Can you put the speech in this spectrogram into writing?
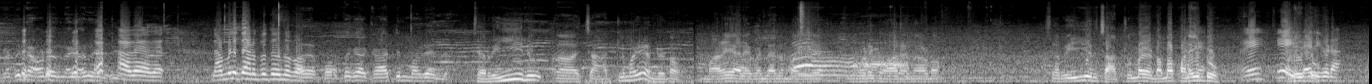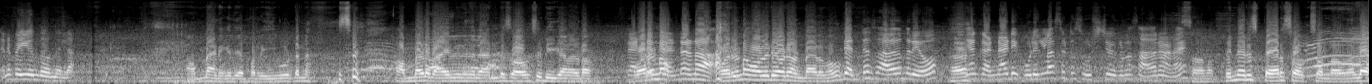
അതെ അതെ നമ്മൾ തണുപ്പത്ത് നിന്ന് പോകും പുറത്തൊക്കെ കാറ്റും മഴയല്ല? ചെറിയൊരു ചാറ്റൽ മഴയുണ്ട് കേട്ടോ. മഴയറിയാം എല്ലാവരും പയ്യെ ഇങ്ങോട്ടേക്ക് മാറുന്ന കേട്ടോ. ചെറിയൊരു ചാറ്റൽ മഴയുണ്ട്. അമ്മ പണി കിട്ടൂ അങ്ങനെ പെയ്യും തോന്നില്ല അമ്മയാണെങ്കിൽ ചിലപ്പോൾ റീവൂട്ടിന് അമ്മയുടെ ബാഗിൽ നിന്ന് രണ്ട് സോക്സ് ഇടിക്കാണ് കേട്ടോ. ഒരെണ്ണം ഓൾറെഡി അവിടെ ഉണ്ടായിരുന്നു. എന്താ സാധനം അറിയോ ഞാൻ കണ്ണാടി കൂളി ഗ്ലാസ് ഇട്ട് സൂക്ഷിച്ചു വെക്കുന്ന സാധനമാണ്. പിന്നെ ഒരു സ്പെയർ സോക്സ് ഉണ്ടാവും അല്ലേ?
